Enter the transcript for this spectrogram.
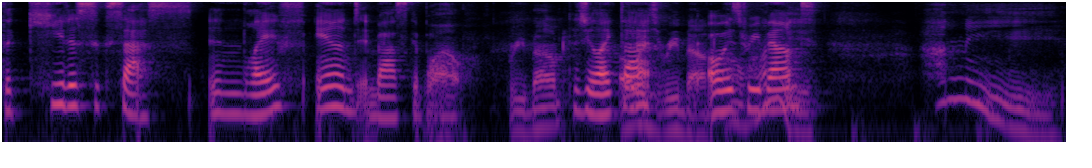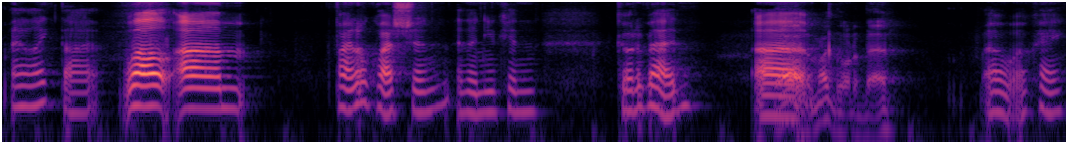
the key to success in life and in basketball. Wow. Rebound? Did you like that? Always rebound. Always Oh, rebound. Honey. honey. I like that. Well, um, final question, and then you can go to bed. Yeah, Uh, I'm not going to bed. oh, okay.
